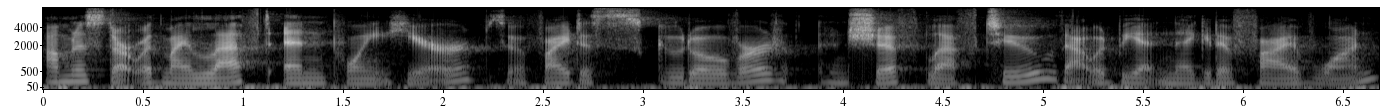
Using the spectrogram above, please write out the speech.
I'm going to start with my left endpoint here. So if I just scoot over and shift left 2, that would be at negative 5, 1.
